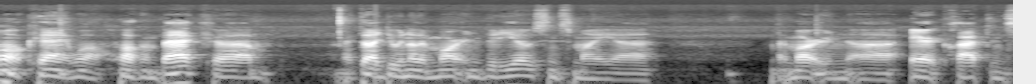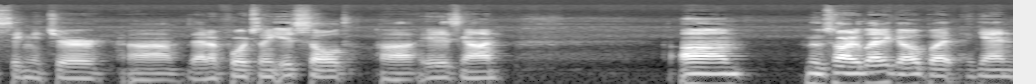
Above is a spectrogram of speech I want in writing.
Okay, well, welcome back. Um, I thought I'd do another Martin video since my uh, my Martin uh, Eric Clapton signature um, that unfortunately is sold. Uh, it is gone. Um, it was hard to let it go, but again,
